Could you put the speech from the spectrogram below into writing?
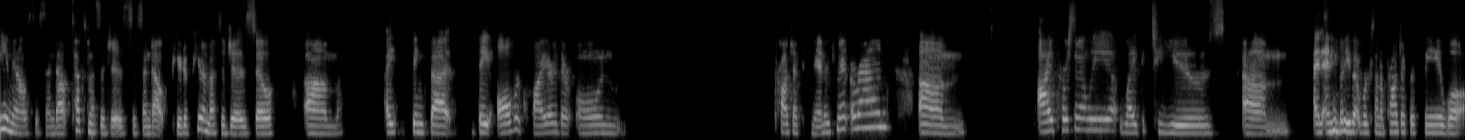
emails, to send out text messages, to send out peer-to-peer -peer messages. So um, I think that they all require their own project management around. Um, I personally like to use, um, and anybody that works on a project with me will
